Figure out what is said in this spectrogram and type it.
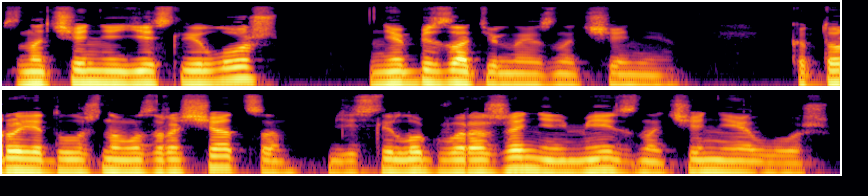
Значение «если ложь» – необязательное значение, которое должно возвращаться, если лог выражения имеет значение ложь.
